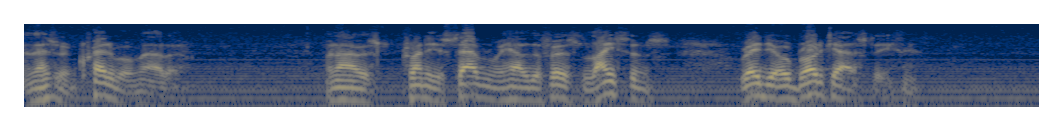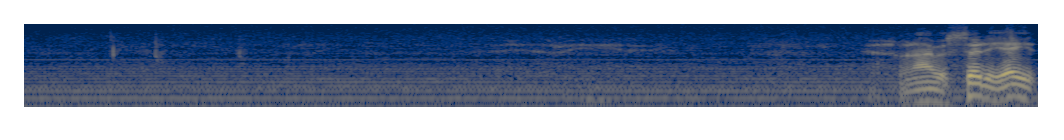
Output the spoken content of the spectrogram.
And that's an incredible matter. When I was 27, we have the first licensed radio broadcasting. When I was 38,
